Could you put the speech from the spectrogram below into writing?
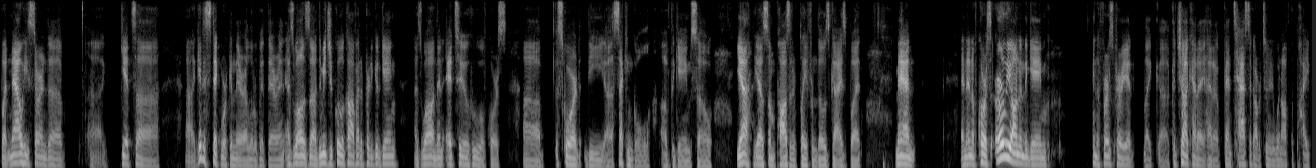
but now he's starting to uh, get uh, uh, get his stick working there a little bit there, and as well as Dmitry Kulikov had a pretty good game as well, and then Eetu, who of course uh, scored the uh, second goal of the game. So yeah, yeah, some positive play from those guys, but man. And then, of course, early on in the game, in the first period, like uh, Tkachuk had a had a fantastic opportunity, went off the pipe,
